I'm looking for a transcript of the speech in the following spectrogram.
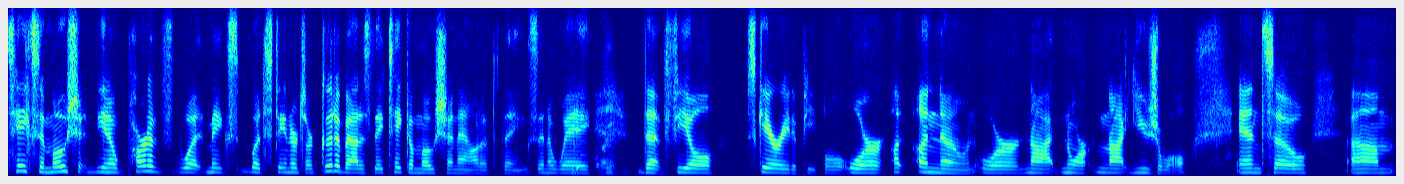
takes emotion. You know, part of what makes what standards are good about is they take emotion out of things in a way that feel scary to people or uh, unknown or not nor not usual. And so um,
